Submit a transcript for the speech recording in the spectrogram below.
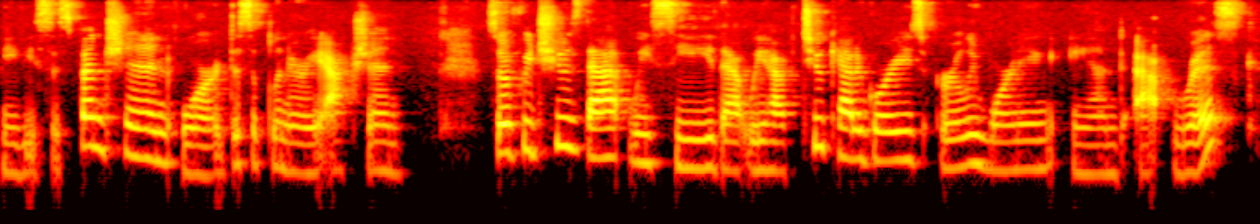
maybe suspension or disciplinary action. So if we choose that, we see that we have two categories, early warning and at risk.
